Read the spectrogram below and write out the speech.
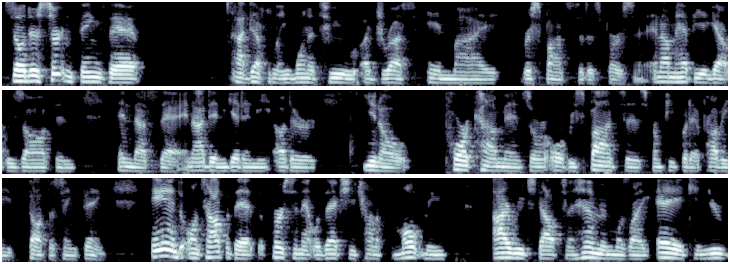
So there's certain things that I definitely wanted to address in my response to this person, and I'm happy it got resolved, and and that's that. And I didn't get any other, you know, poor comments or, or responses from people that probably thought the same thing. And on top of that, the person that was actually trying to promote me I reached out to him and was like, "Hey, can you,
